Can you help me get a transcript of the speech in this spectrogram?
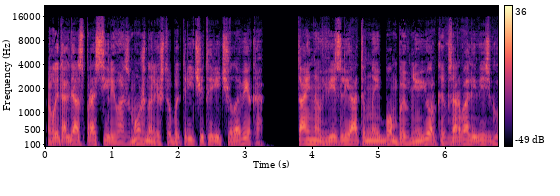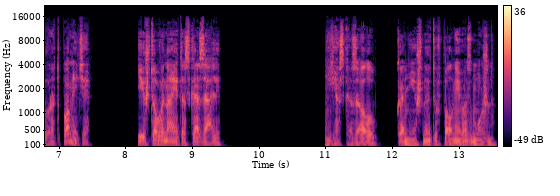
Вы тогда спросили, возможно ли, чтобы 3-4 человека тайно ввезли атомные бомбы в Нью-Йорк и взорвали весь город, помните? И что вы на это сказали? Я сказал, конечно, это вполне возможно.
